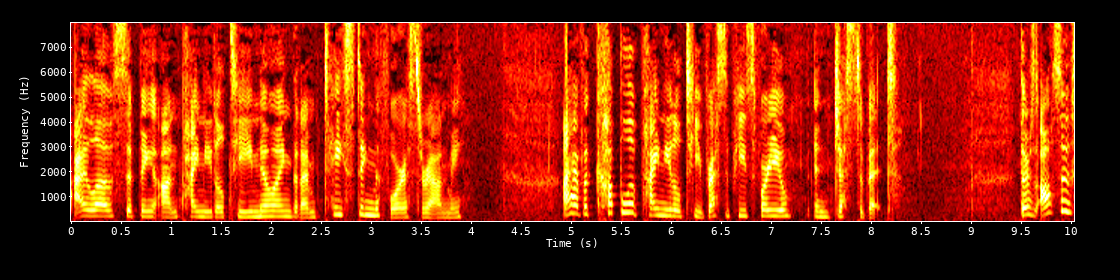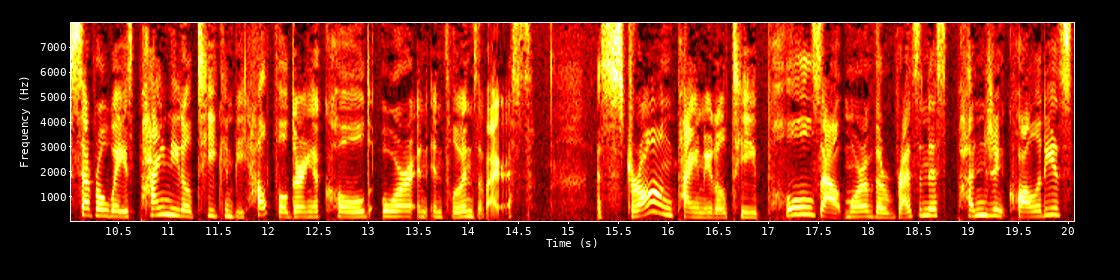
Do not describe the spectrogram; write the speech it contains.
I love sipping on pine needle tea knowing that I'm tasting the forest around me. I have a couple of pine needle tea recipes for you in just a bit. There's also several ways pine needle tea can be helpful during a cold or an influenza virus. A strong pine needle tea pulls out more of the resinous, pungent qualities,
